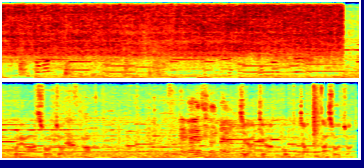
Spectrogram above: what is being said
これは省庁ですか？違う違うコプちゃん。あ省庁ね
